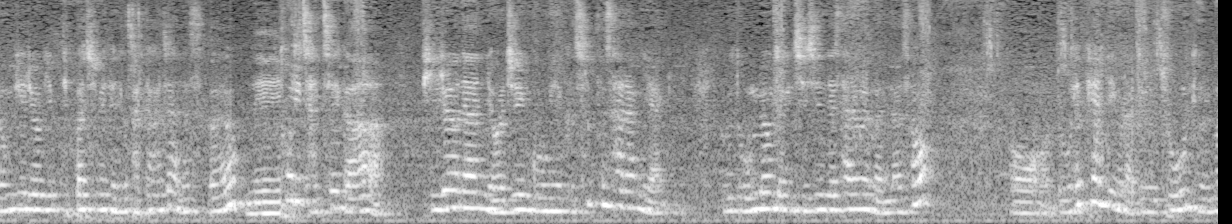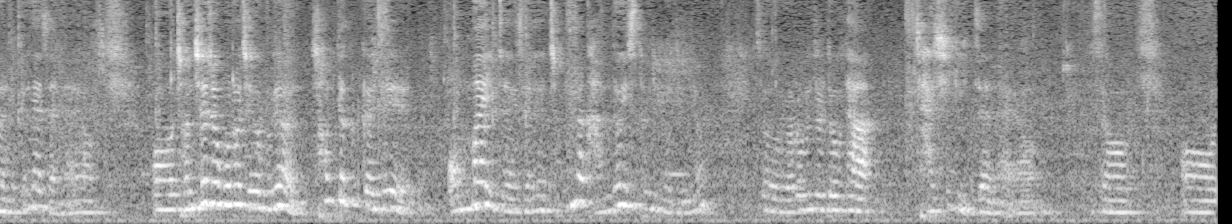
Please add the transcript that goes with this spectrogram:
연기력이 뒷받침이 되는 거 발탁하지 않았을까요? 네. 스토리 자체가 비련한 여주인공의 그 슬픈 사랑 이야기 그리고 또 운명적인 지진대 사랑을 만나서 어, 또 해피엔딩을 아주 좋은 결말로 끝나잖아요. 어, 전체적으로 제가 보면 처음부터 끝까지 엄마 입장에서는 정말 감동의 스토리거든요. 그래서 여러분들도 다 자식이 있잖아요. 그래서 어,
